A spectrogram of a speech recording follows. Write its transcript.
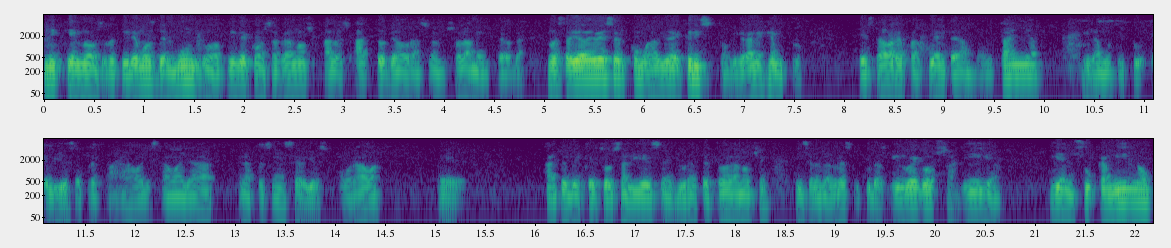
ni que nos retiremos del mundo a fin de consagrarnos a los actos de adoración solamente, ¿verdad? Nuestra vida debe ser como la vida de Cristo, el gran ejemplo, que estaba repartida entre la montaña y la multitud. Él se preparaba, él estaba ya en la presencia de Dios, oraba eh, antes de que el sol saliese durante toda la noche, dice las Sagradas Escrituras, y luego salía y en su camino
